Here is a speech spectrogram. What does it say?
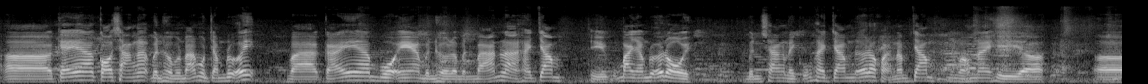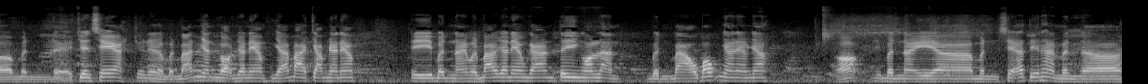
uh, cái co xăng á, bình thường mình bán một trăm rưỡi và cái bộ e bình thường là mình bán là 200 thì cũng ba trăm rưỡi rồi. Bình xăng này cũng 200 nữa là khoảng 500 nhưng mà hôm nay thì uh, uh, mình để trên xe cho nên là mình bán nhanh gọn cho anh em giá 300 nha anh em. Thì bình này mình bao cho anh em garanti ngon lành bình bao bốc nha anh em nha đó thì bình này à, mình sẽ tiến hành mình à,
